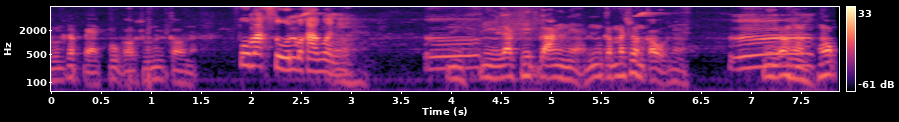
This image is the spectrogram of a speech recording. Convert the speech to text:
ศูนย์กับแปดปูเอาศูนย์คือเก่าน่ะปูมักศูนย์บ่ค่ะงวดนี้อืนี่มนี่ลักสิบลังเนี่ยมันก็มาส่วนเก่าเนี่ยอืมนี่ว่าหกหก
